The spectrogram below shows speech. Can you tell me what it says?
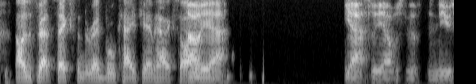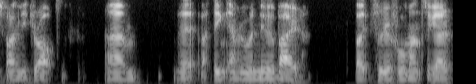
I was just about Sexton, the Red Bull KTM. How exciting! Oh yeah, yeah. So yeah, obviously the, the news finally dropped. Um, that I think everyone knew about like three or four months ago.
